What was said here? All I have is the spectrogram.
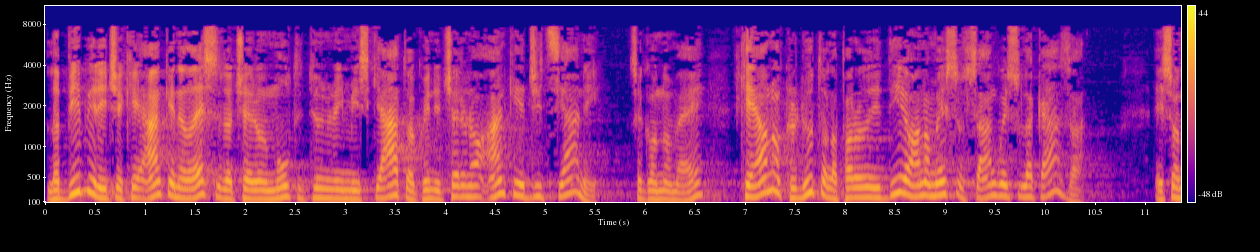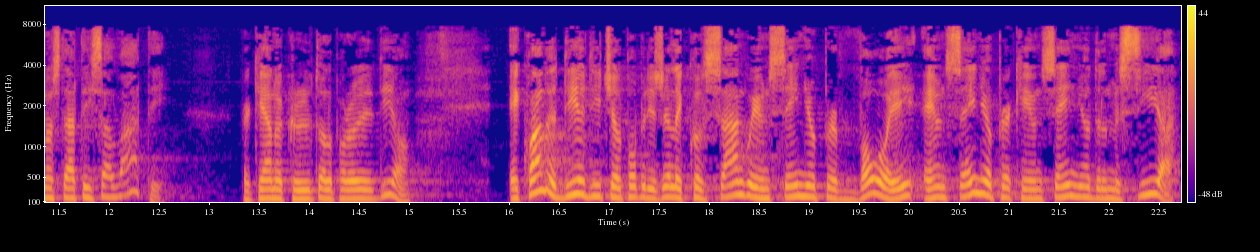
La Bibbia dice che anche nell'Esodo c'era un moltitudine mischiato, quindi c'erano anche egiziani, secondo me, che hanno creduto alla parola di Dio hanno messo il sangue sulla casa e sono stati salvati perché hanno creduto alla parola di Dio. E quando Dio dice al popolo di Israele quel sangue è un segno per voi, è un segno perché è un segno del Messia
